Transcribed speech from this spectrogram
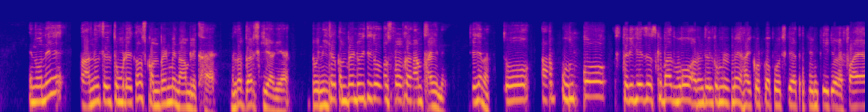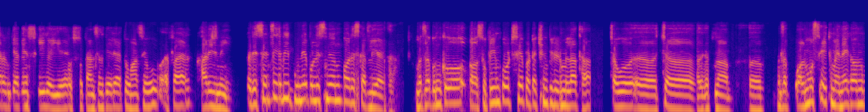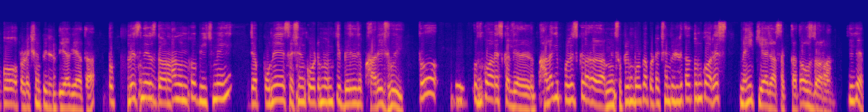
इन्होंने अनिल तिल तुमड़े का उस कंप्लेंट में नाम लिखा है मतलब दर्ज किया गया है। तो इनिशियल कंप्लेंट हुई थी तो उसमें उनका नाम था ही नहीं, ठीक है ना? तो अब उनको इस तरीके से उसके बाद वो अनंत तुमने ने हाईकोर्ट को अप्रोच किया था कि उनकी जो एफआईआर उनके अगेंस्ट की गई है, उसको कैंसिल किया जाए तो वहाँ से वो एफआईआर खारिज नहीं रिसेंटली अभी पुणे पुलिस ने उनको अरेस्ट कर लिया था। मतलब उनको सुप्रीम कोर्ट से प्रोटेक्शन पीरियड मिला था। चाहे वो इतना मतलब ऑलमोस्ट एक महीने का उनको प्रोटेक्शन पीरियड दिया गया था। तो पुलिस ने इस दौरान उनको बीच में ही जब पुणे सेशन कोर्ट में उनकी बेल जब खारिज हुई तो उनको अरेस्ट कर लिया जाए। हालाँकि पुलिस का आई मीन सुप्रीम कोर्ट का प्रोटेक्शन पीरियड था तो उनको अरेस्ट नहीं किया जा सकता था उस दौरान ठीक है?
